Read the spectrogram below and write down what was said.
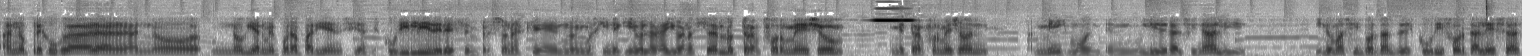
a no prejuzgar, a, no, no guiarme por apariencias, descubrí líderes en personas que no imaginé que iban a hacerlo, transformé yo, me transformé yo en, mismo en un líder al final y, y lo más importante, descubrí fortalezas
